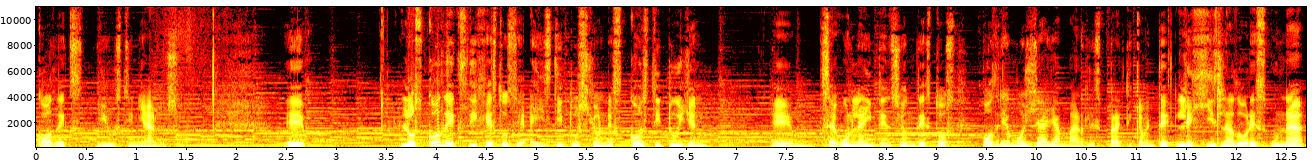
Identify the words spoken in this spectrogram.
códex justinianos. Eh, los códex, digestos e instituciones constituyen Em, según la intención de estos, podríamos ya llamarles prácticamente legisladores, una,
